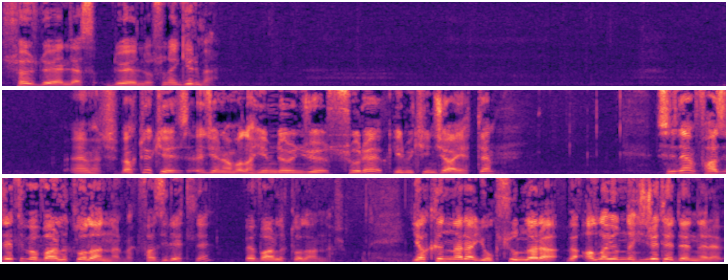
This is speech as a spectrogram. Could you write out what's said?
söz düellos, düellosuna girme. Evet. Bak diyor ki Cenab-ı Allah 24. sure 22. ayette sizden faziletli ve varlıklı olanlar bak faziletli ve varlıklı olanlar yakınlara, yoksullara ve Allah yolunda hicret edenlere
